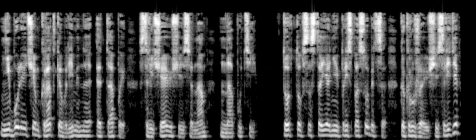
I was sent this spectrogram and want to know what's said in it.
не более чем кратковременные этапы, встречающиеся нам на пути. Тот, кто в состоянии приспособиться к окружающей среде,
